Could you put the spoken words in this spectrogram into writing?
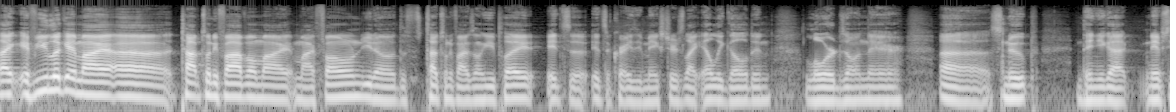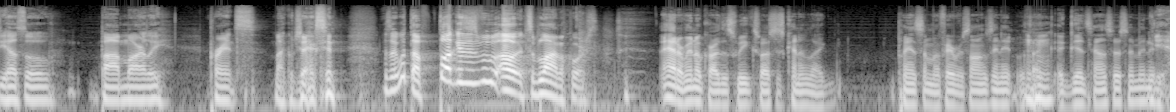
like if you look at my uh top 25 on my my phone, you know the top 25 songs you played. It's a it's a crazy mixture. It's like Ellie Goulding, Lords on there, uh, Snoop. Then you got Nipsey Hussle, Bob Marley, Prince, Michael Jackson. I was like, what the fuck is this movie? Oh, it's Sublime, of course. I had a rental car this week, so I was just kind of like playing some of my favorite songs in it with like a good sound system in it. Mm-hmm. Yeah,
